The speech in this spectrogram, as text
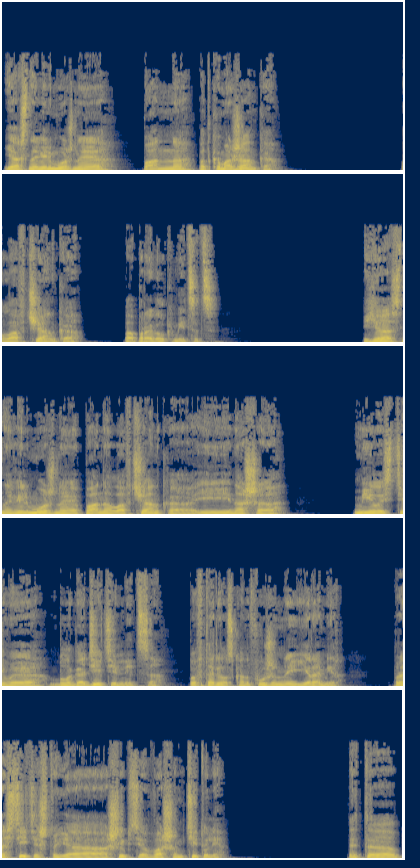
«Ясно-вельможная панна подкоможанка». «Ловчанка», — поправил Кмицец. «Ясно-вельможная пана Ловчанка и наша милостивая благодетельница», — повторил сконфуженный Яромир. «Простите, что я ошибся в вашем титуле». «Это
